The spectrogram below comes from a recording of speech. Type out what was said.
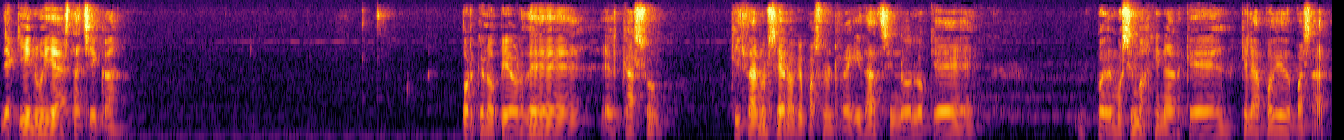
De aquí huía esta chica. Porque lo peor del el caso quizá no sea lo que pasó en realidad, sino lo que podemos imaginar que, que le ha podido pasar.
